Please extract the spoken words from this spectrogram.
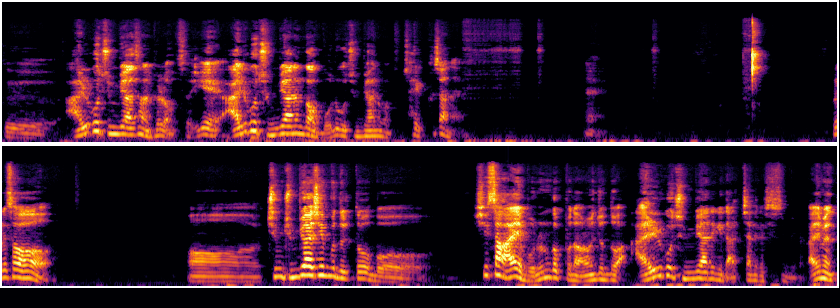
그 알고 준비하는 사람 별로 없어요. 이게 알고 준비하는 거와 모르고 준비하는 것도 차이 크잖아요. 네. 그래서 어, 지금 준비하시는 분들도 뭐 시상 아예 모르는 것보다 어느 정도 알고 준비하는 게 낫지 않을까 싶습니다. 아니면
